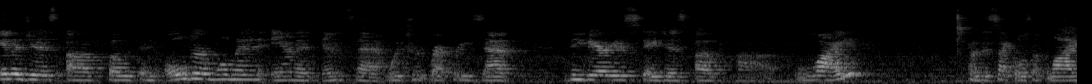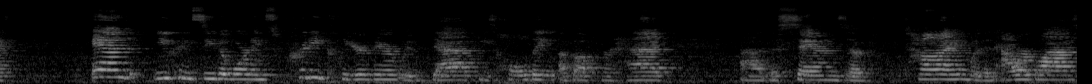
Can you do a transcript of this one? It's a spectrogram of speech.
images of both an older woman and an infant, which would represent the various stages of uh, life, or the cycles of life. And you can see the warnings pretty clear there with death. He's holding above her head uh, the sands of time with an hourglass.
